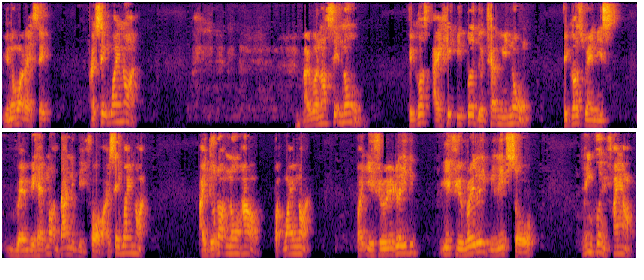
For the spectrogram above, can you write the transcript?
You know what I say? I say, why not? I will not say no because I hate people to tell me no. Because when it's when we have not done it before, I say why not? I do not know how, but why not? But if you really if you really believe so, then go and find out.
